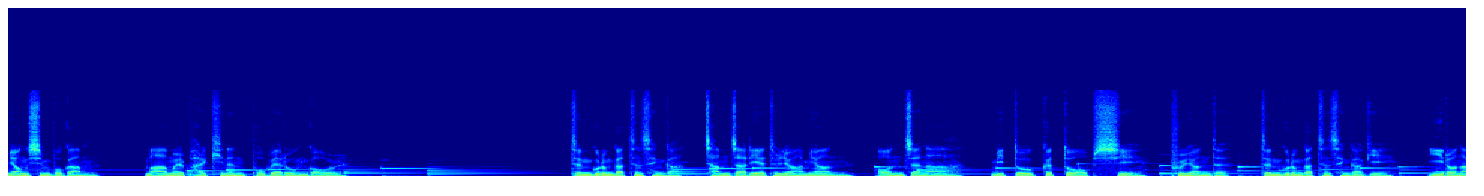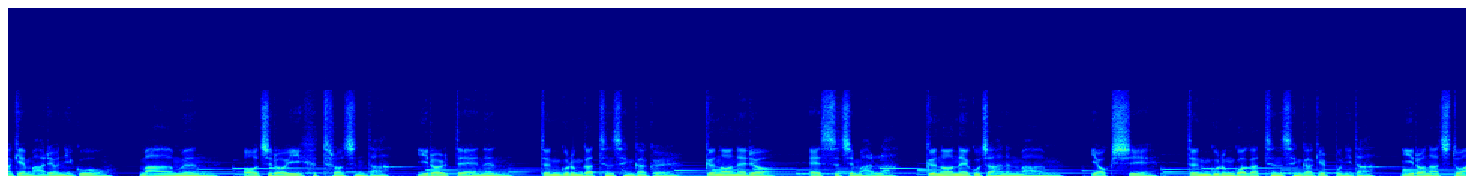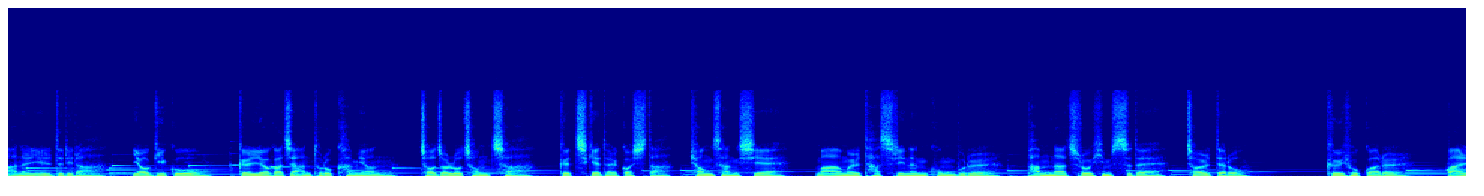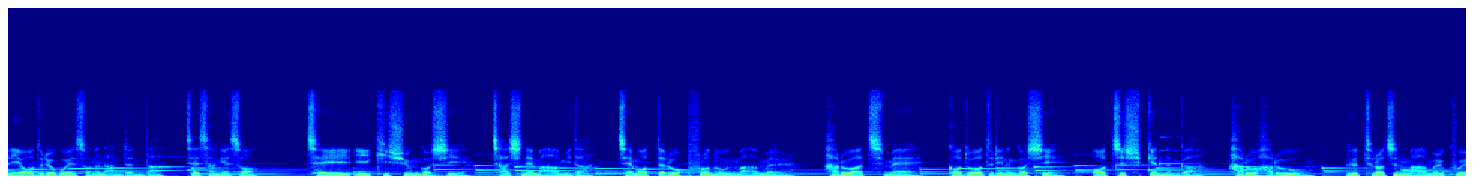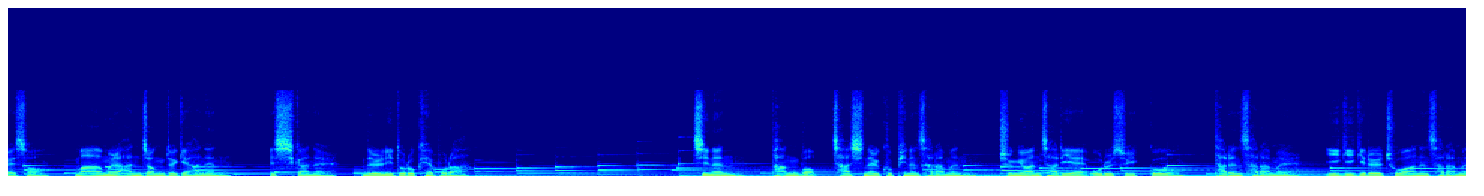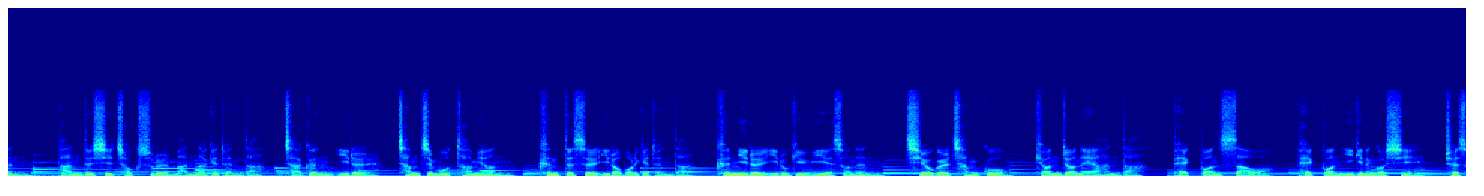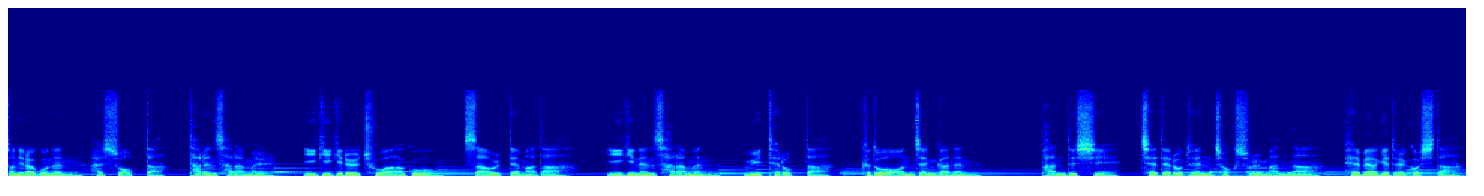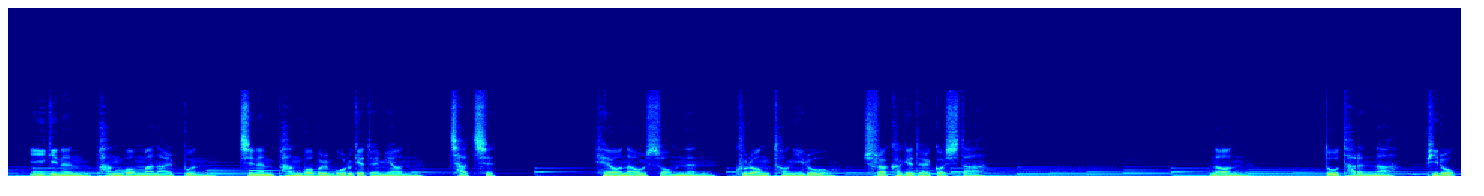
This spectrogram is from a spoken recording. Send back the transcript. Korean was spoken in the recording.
명심보감, 마음을 밝히는 보배로운 거울. 등구름 같은 생각, 잠자리에 들려하면 언제나 밑도 끝도 없이 불현듯 뜬구름 같은 생각이 일어나게 마련이고 마음은 어지러이 흐트러진다. 이럴 때에는 뜬구름 같은 생각을 끊어내려 애쓰지 말라. 끊어내고자 하는 마음 역시 뜬구름과 같은 생각일 뿐이다. 일어나지도 않을 일들이라 여기고 끌려가지 않도록 하면 저절로 점차 그치게 될 것이다. 평상시에 마음을 다스리는 공부를 밤낮으로 힘쓰되 절대로 그 효과를 빨리 얻으려고 해서는 안 된다. 세상에서 제일 잃기 쉬운 것이 자신의 마음이다. 제멋대로 풀어놓은 마음을 하루아침에 거두어 드리는 것이 어찌 쉽겠는가. 하루하루 흐트러진 마음을 구해서 마음을 안정되게 하는 시간을 늘리도록 해보라. 지는 방법, 자신을 굽히는 사람은 중요한 자리에 오를 수 있고 다른 사람을 이기기를 좋아하는 사람은 반드시 적수를 만나게 된다. 작은 일을 참지 못하면 큰 뜻을 잃어버리게 된다. 큰 일을 이루기 위해서는 치욕을 참고 견뎌내야 한다. 100번 싸워 100번 이기는 것이 최선이라고는 할 수 없다. 다른 사람을 이기기를 좋아하고 싸울 때마다 이기는 사람은 위태롭다. 그도 언젠가는 반드시 제대로 된 적수를 만나 패배하게 될 것이다. 이기는 방법만 알 뿐, 지는 방법을 모르게 되면 자칫 헤어나올 수 없는 구렁텅이로 추락하게 될 것이다. 넌 또 다른 나, 비록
